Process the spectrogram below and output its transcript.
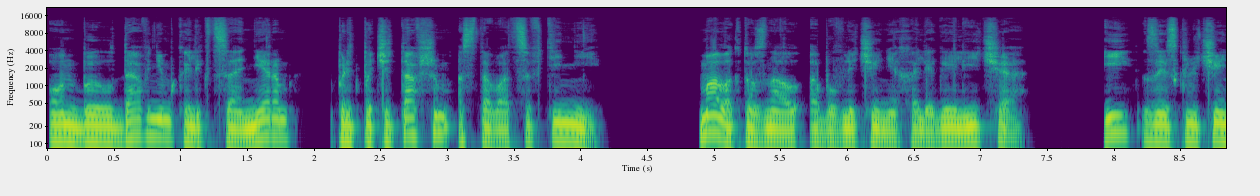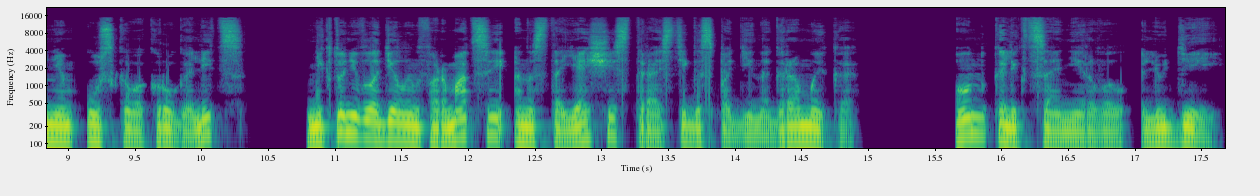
Он был давним коллекционером, предпочитавшим оставаться в тени. Мало кто знал об увлечениях Олега Ильича, и, за исключением узкого круга лиц, Никто не владел информацией о настоящей страсти господина Громыка. Он коллекционировал людей.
